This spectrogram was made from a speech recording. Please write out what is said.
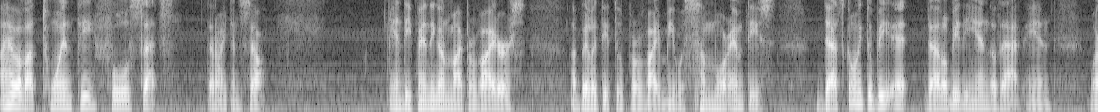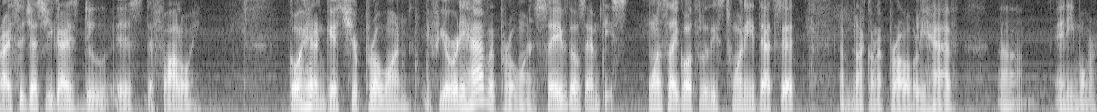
I have about 20 full sets that I can sell. And depending on my provider's ability to provide me with some more empties, that's going to be it. That'll be the end of that. And what I suggest you guys do is the following go ahead and get your Pro 1. If you already have a Pro 1, save those empties. Once I go through these 20, that's it. I'm not going to probably have uh, any more.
